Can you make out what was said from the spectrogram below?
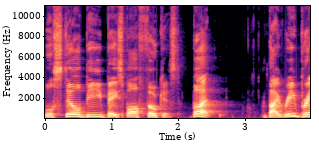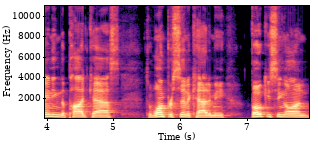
will still be baseball focused. But by rebranding the podcast to 1% Academy, focusing on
